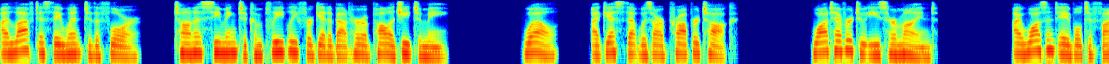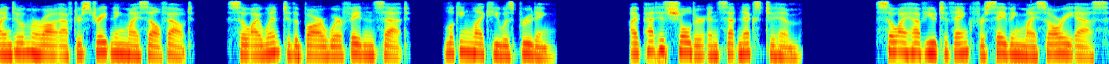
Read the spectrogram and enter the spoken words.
I laughed as they went to the floor, Tana seeming to completely forget about her apology to me. Well, I guess that was our proper talk. Whatever to ease her mind. I wasn't able to find Umara after straightening myself out, so I went to the bar where Faden sat, looking like he was brooding. I pat his shoulder and sat next to him. So I have you to thank for saving my sorry ass.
